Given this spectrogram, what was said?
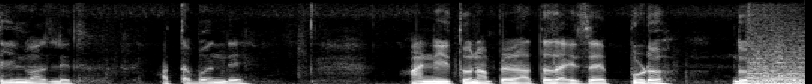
तीन वाजलेत. आत्ता बंद आहे. आणि इथून आपल्याला आता जायचं आहे पुढं. दुर्गा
